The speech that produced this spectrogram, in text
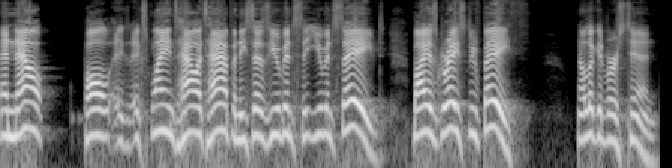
And now, Paul ex- explains how it's happened. He says, you've been, you've been saved by His grace through faith. Now, look at verse 10.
